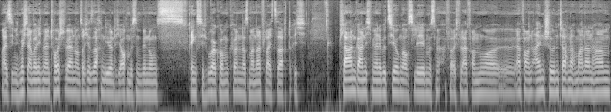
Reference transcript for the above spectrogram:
weiß ich nicht, möchte einfach nicht mehr enttäuscht werden und solche Sachen, die natürlich auch ein bisschen bindungs ängstlich rüberkommen können, dass man dann vielleicht sagt, ich plan gar nicht mehr eine Beziehung aufs Leben, ist mir einfach, ich will einfach nur äh, einfach einen schönen Tag nach dem anderen haben.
